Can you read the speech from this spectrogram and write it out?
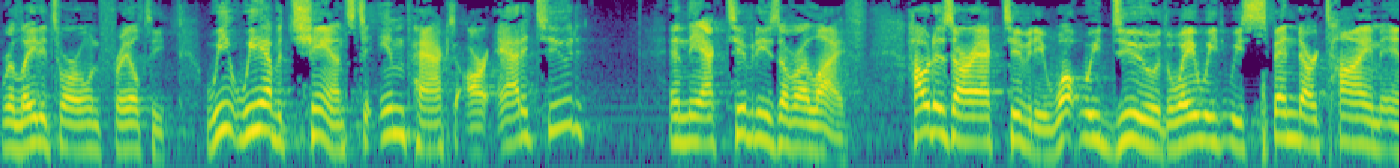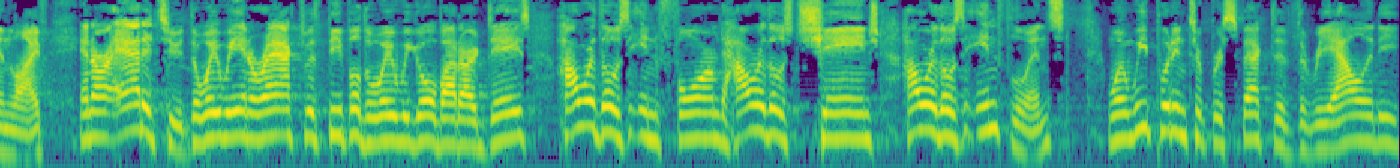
related to our own frailty, we, we have a chance to impact our attitude and the activities of our life. How does our activity, what we do, the way we, we spend our time in life, and our attitude, the way we interact with people, the way we go about our days, how are those informed? How are those changed? How are those influenced when we put into perspective the reality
